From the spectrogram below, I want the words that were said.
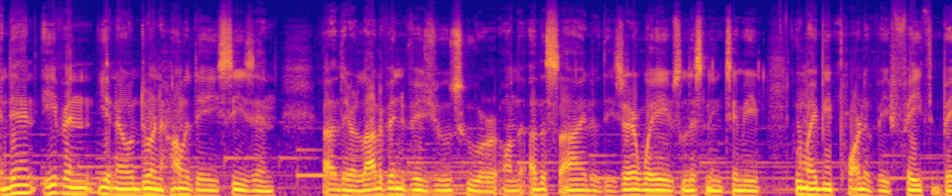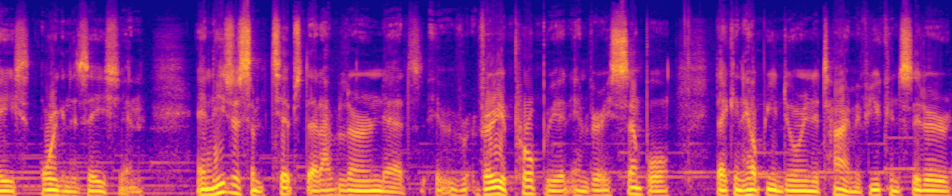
And then, even, you know, during the holiday season, uh, there are a lot of individuals who are on the other side of these airwaves listening to me who might be part of a faith based organization. And these are some tips that I've learned that's very appropriate and very simple that can help you during the time if you consider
